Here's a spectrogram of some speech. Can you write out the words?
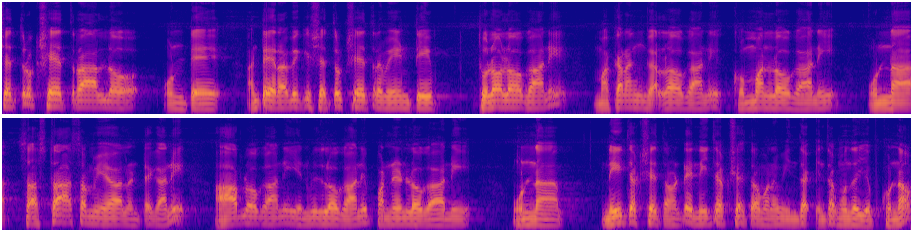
శత్రుక్షేత్రాల్లో ఉంటే అంటే రవికి శత్రుక్షేత్రం ఏంటి? తులలో కానీ మకరంగలో కానీ కుమ్మంలో కానీ ఉన్న షష్టాసమయాలంటే కానీ ఆరులో కానీ ఎనిమిదిలో కానీ పన్నెండులో కానీ ఉన్న నీచక్షేత్రం అంటే నీచక్షేత్రం మనం ఇంత ఇంతకుముందే చెప్పుకున్నాం.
